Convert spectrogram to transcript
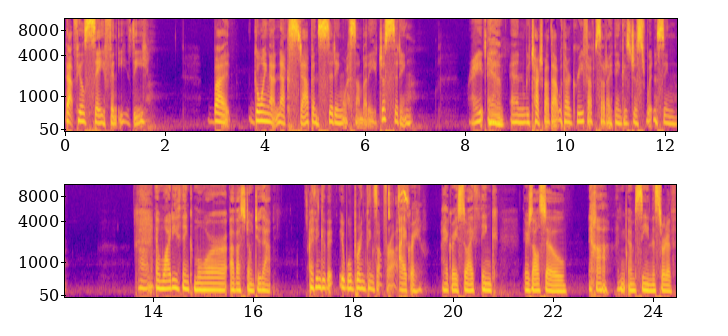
That feels safe and easy. But going that next step and sitting with somebody, just sitting, right? And, and we've talked about that with our grief episode, I think, is just witnessing. and why do you think more of us don't do that? I think that it will bring things up for us. I agree. I agree. So I think there's also, I'm, I'm seeing this sort of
